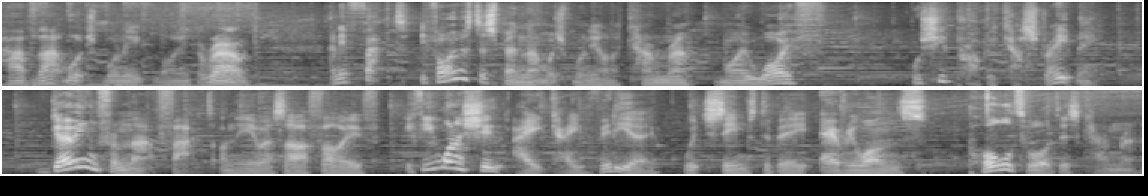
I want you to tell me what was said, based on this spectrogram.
have that much money lying around. And in fact, if I was to spend that much money on a camera, my wife, well, she'd probably castrate me. Going from that fact on the EOS R5, if you want to shoot 8K video, which seems to be everyone's pull towards this camera,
